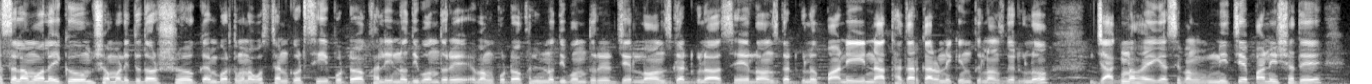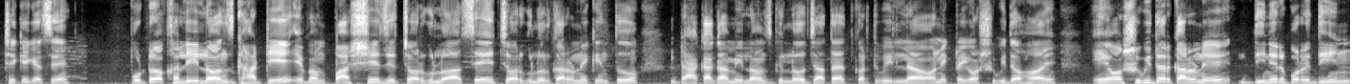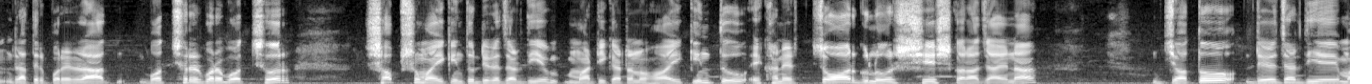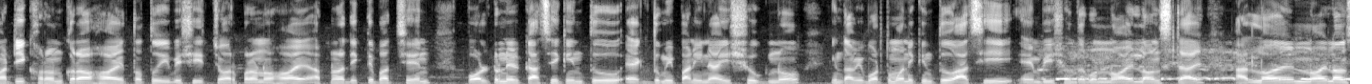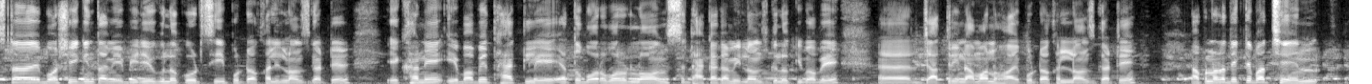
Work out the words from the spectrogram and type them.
আসসালামু আলাইকুম, সম্মানিত দর্শক, আমি বর্তমান অবস্থান করছি পটুয়াখালী নদী বন্দরে এবং পটুয়াখালী নদী বন্দরের যে লঞ্চ গার্ডগুলো আছে, লঞ্চ গার্ডগুলো পানি না থাকার কারণে কিন্তু লঞ্চ গার্ডগুলো জাগনা হয়ে গেছে এবং নিচে পানির সাথে ঠেকে গেছে। পটুয়াখালী লঞ্চ ঘাটে এবং পাশে যে চরগুলো আছে, এই চরগুলোর কারণে কিন্তু ঢাকাগামী লঞ্চগুলো যাতায়াত করতে পারলে অনেকটাই অসুবিধা হয়। এই অসুবিধার কারণে দিনের পরে দিন, রাতের পরে রাত, বছরের পরে বছর সব সময় কিন্তু ডেরেজার দিয়ে মাটি কাটানো হয়। কিন্তু এখানের চরগুলো শেষ করা যায় না। যত ড্রেজার দিয়ে মাটি খনন করা হয়, ততই বেশি চর পড়ানো হয়। আপনারা দেখতে পাচ্ছেন, পল্টনের কাছে কিন্তু একদমই পানি নাই, শুকনো। কিন্তু আমি বর্তমানে কিন্তু আছি এমবি সুন্দরবন নয় লঞ্চটায়। আর লয়, নয় লঞ্চটায় বসেই কিন্তু আমি ভিডিওগুলো করছি পটুয়াখালী লঞ্চ ঘাটের। এখানে এভাবে থাকলে এত বড় বড় লঞ্চ, ঢাকাগামী লঞ্চগুলো কীভাবে যাত্রী নামানো হয় পটুয়াখালী লঞ্চ ঘাটে? আপনারা দেখতে পাচ্ছেন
